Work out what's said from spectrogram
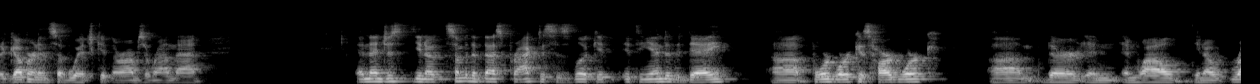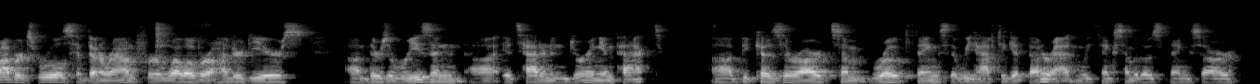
the governance of which getting their arms around that. And then just you know some of the best practices. Look at, the end of the day uh, board work is hard work. Um, there and and while you know robert's rules have been around for well over 100 years um, there's a reason uh, it's had an enduring impact uh, because there are some rote things that we have to get better at and we think some of those things are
